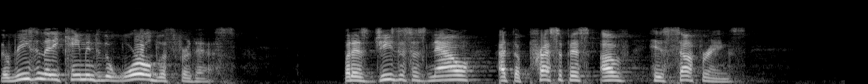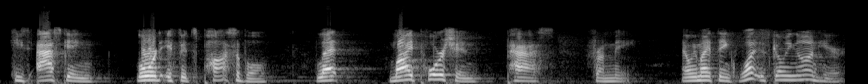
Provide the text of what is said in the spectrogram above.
The reason that he came into the world was for this. But as Jesus is now at the precipice of his sufferings, he's asking, Lord, if it's possible, let my portion pass from me. Now we might think, what is going on here?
